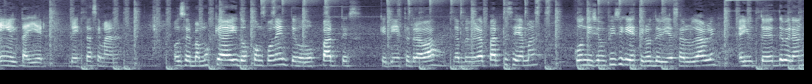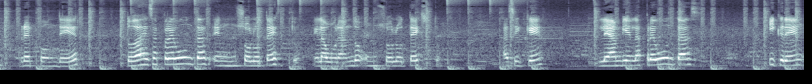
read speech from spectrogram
en el taller de esta semana. Observamos que hay dos componentes o dos partes que tiene este trabajo. La primera parte se llama condición física y estilos de vida saludable. Ahí ustedes deberán responder todas esas preguntas en un solo texto, elaborando un solo texto. Así que lean bien las preguntas y creen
